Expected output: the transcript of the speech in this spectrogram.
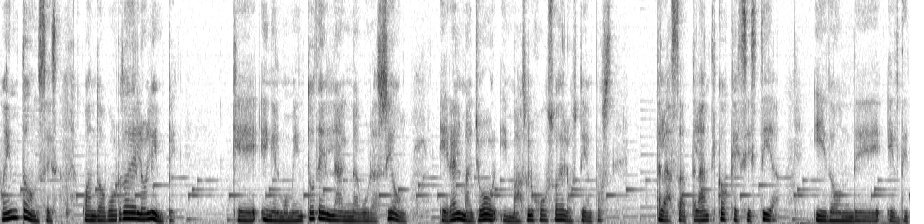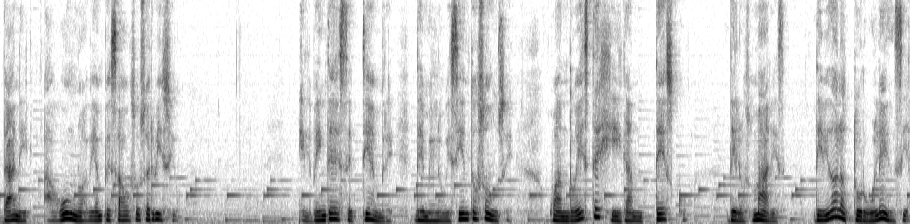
fue entonces cuando a bordo del Olympic, que en el momento de la inauguración era el mayor y más lujoso de los tiempos transatlánticos que existía y donde el Titanic aún no había empezado su servicio, el 20 de septiembre de 1911, cuando este gigantesco de los mares, debido a la turbulencia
